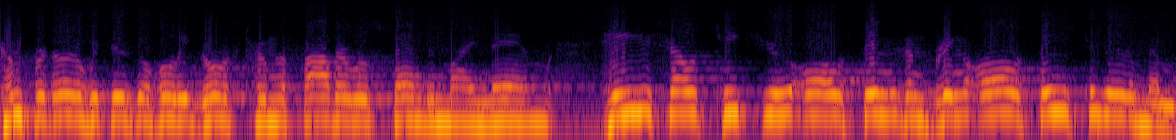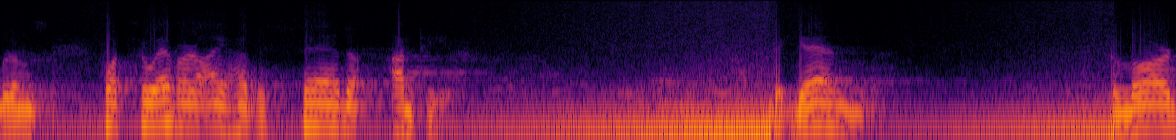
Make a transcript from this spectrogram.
Comforter, which is the Holy Ghost, whom the Father will send in my name, he shall teach you all things and bring all things to your remembrance, whatsoever I have said unto you. Again, the Lord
